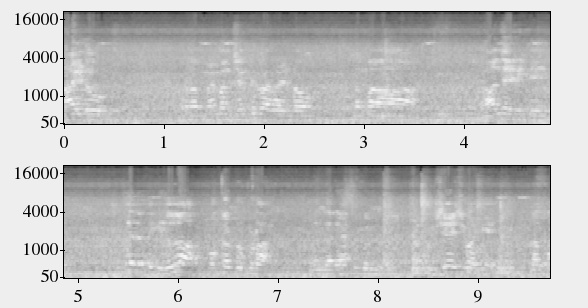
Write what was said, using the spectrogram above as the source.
ನಾಯ್ಡು ನಮ್ಮ ಶಂಕರನಾರಾಯಣು ನಮ್ಮ ಆಂಜನೇಯ ರೆಡ್ಡಿ ಎಲ್ಲ ಒಕ್ಕಟ್ಟರು ಕೂಡ ಬಂದಿದ್ದಾರೆ. ವಿಶೇಷವಾಗಿ ನಮ್ಮ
